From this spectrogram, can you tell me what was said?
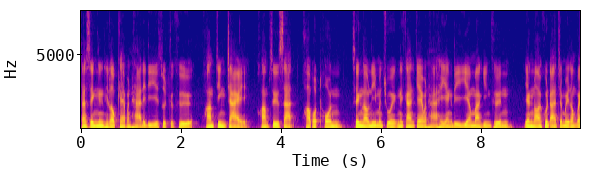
แต่สิ่งหนึ่งที่เราแก้ปัญหาได้ดีที่สุดก็คือ ความจริงใจ ความซื่อสัตย์ ความอดทน สิ่งเหล่านี้มันช่วยในการแก้ปัญหาให้อย่างดีเยี่ยมมากยิ่งขึ้น อย่างน้อยคุณอาจจะไม่ต้องไป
